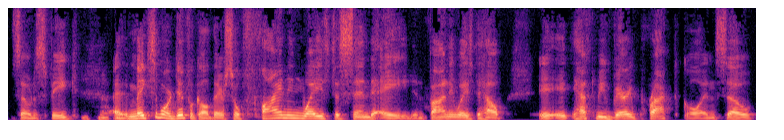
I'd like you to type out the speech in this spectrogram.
so to speak, mm-hmm. it makes it more difficult there. So finding ways to send aid and finding ways to help it, it has to be very practical. And so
